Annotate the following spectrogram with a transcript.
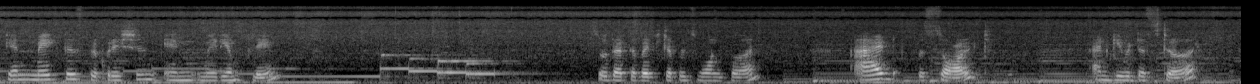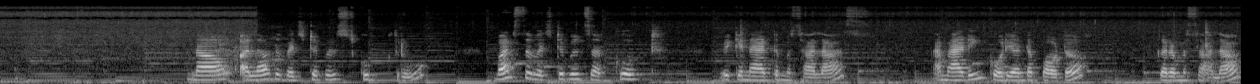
You can make this preparation in medium flame so that the vegetables won't burn. Add the salt and give it a stir. Now allow the vegetables to cook through. Once the vegetables are cooked, we can add the masalas. I'm adding coriander powder, garam masala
